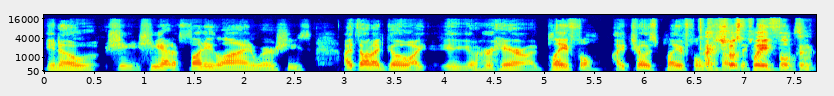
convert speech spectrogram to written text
you know, she she had a funny line where she's. I thought I'd go. I you know her hair uh, playful. I chose playful. I chose playful tonight.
